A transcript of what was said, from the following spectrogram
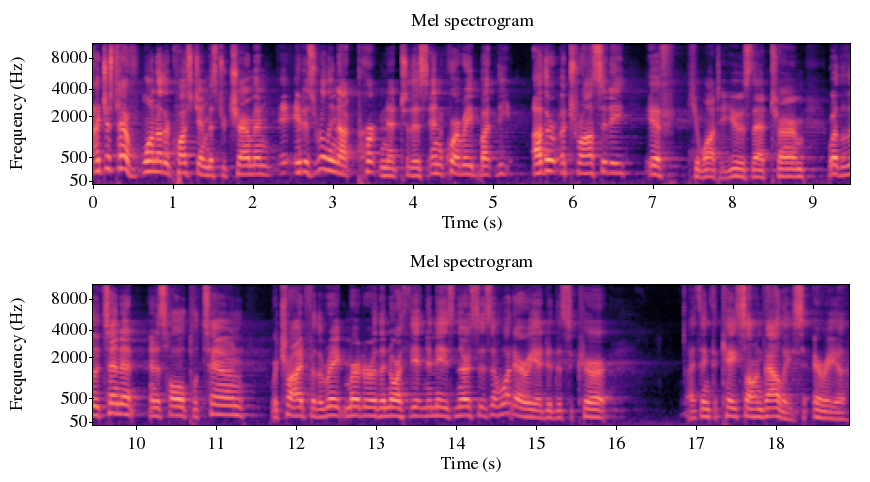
I just have one other question, Mr. Chairman. It is really not pertinent to this inquiry, but the other atrocity, if you want to use that term, where the lieutenant and his whole platoon were tried for the rape murder of the North Vietnamese nurses. In what area did this occur? I think the Khe Sanh Valleys area,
